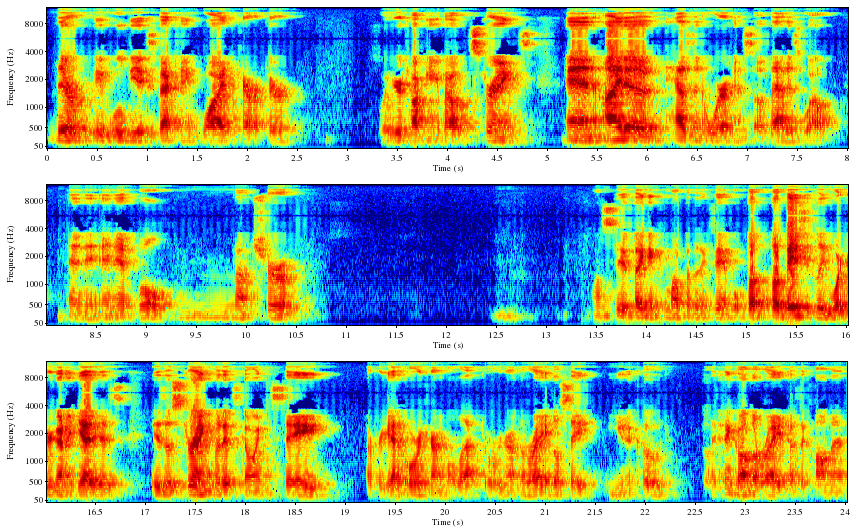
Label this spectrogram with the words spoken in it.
there it will be expecting wide character, what you're talking about, strings. And IDA has an awareness of that as well. And, it- and it will, I'm not sure. I'll see if I can come up with an example. But, but basically what you're going to get is, is a string, but it's going to say, I forget, over here on the left, over here on the right, it'll say Unicode. I think on the right as a comment,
